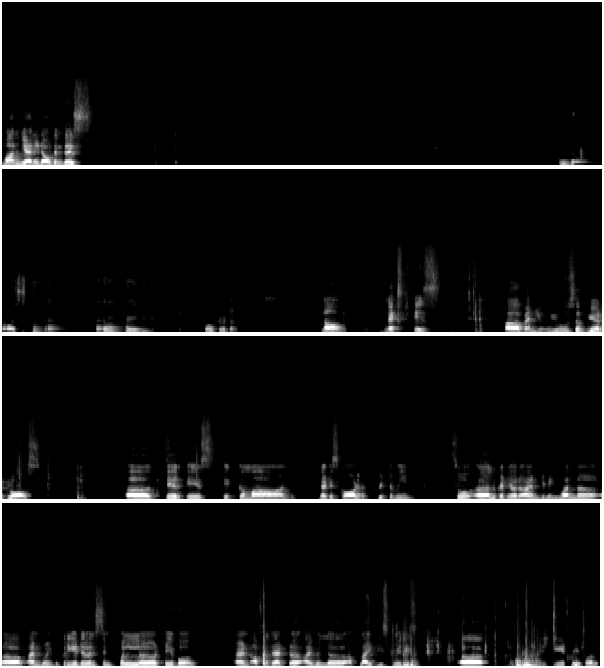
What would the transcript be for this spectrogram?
Manvi, any doubt in this? Okay, better. Now, next is uh, when you use a where clause, uh, there is a command that is called between. So uh, look at here, I am giving one, uh, uh, I'm going to create a very simple uh, table. And after that, I will apply these queries. Create table,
